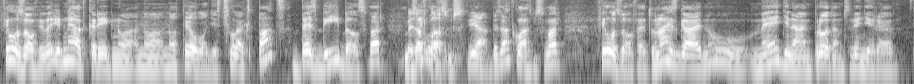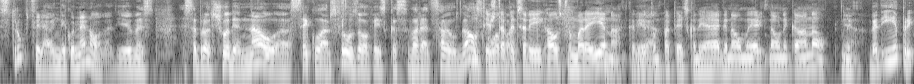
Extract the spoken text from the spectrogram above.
Filozofija ir neatkarīga no, no, no teoloģijas. Cilvēks pats bez bībeles var. Bez atklāsmes. Jā, bez atklāsmes var filozofēt un aizgāja. Nu, mēģinājumi, protams, viņi ir uh, strupceļā, viņi nekur nenoved. Ja mēs, es saprotu, šodien nav uh, sekulāras filozofijas, kas varētu savilkt. Nu, tieši kopā. tāpēc arī austrumu varēja ienākt, ka rietumi pateica, ka jēga nav, mērķi nav, nekā nav. Jā. Bet iepri,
